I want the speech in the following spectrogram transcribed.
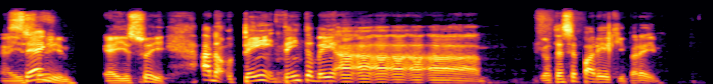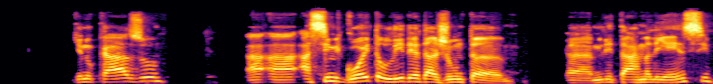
É isso Segue. aí. É isso aí. Ah, não. Tem, tem também a, a, a, a, Eu até separei aqui, peraí. Que no caso, a, a, a Goita, o líder da junta uh, militar maliense,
